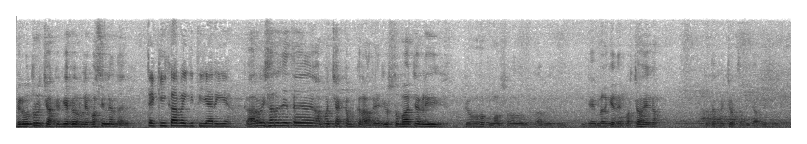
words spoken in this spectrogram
ਫਿਰ ਉਧਰੋਂ ਚੱਕ ਕੇ ਫਿਰ ਉਰਲੇ ਪਾਸੇ ਲਿਆਂਦਾ ਇਹਨੂੰ। ਤੇ ਕੀ ਕਾਰਵਾਈ ਕੀਤੀ ਜਾ ਰਹੀ ਹੈ ਕਾਰਵਾਈ ਸਰ ਜੇ ਤੇ ਆਪਾਂ ਚੈੱਕਅਪ ਕਰਾ ਰਹੇ ਹਾਂ ਜੀ ਉਸ ਤੋਂ ਬਾਅਦ ਚ ਅਗਲੀ ਜੋ ਹੁਕਮ ਅਫਸਰਾਂ ਨੂੰ ਕਾਰਵਾਈ ਹੋਈ। ਜੇ ਮਿਲ ਗਏ ਤੇ ਪਰਚਾ ਹੋਏਗਾ ਤੇ ਫਿਰ ਚੌਥਾ ਵੀ ਕਾਰਵਾਈ ਹੋਏਗੀ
